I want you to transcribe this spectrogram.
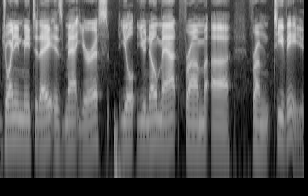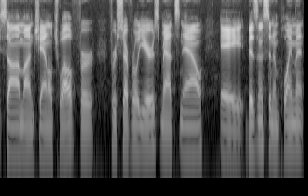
joining me today is Matt Uris. You'll you know Matt from uh, from TV. You saw him on Channel 12 for for several years. Matt's now a business and employment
